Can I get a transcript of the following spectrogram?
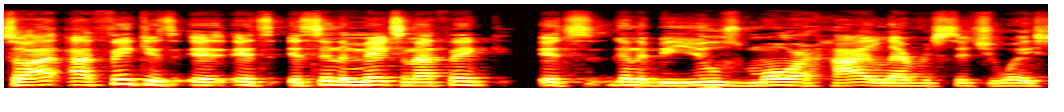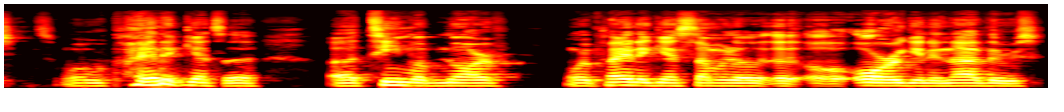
So I, I think it's it, it's it's in the mix, and I think it's going to be used more in high leverage situations when we're playing against a, a team up north, when we're playing against some of the uh, Oregon and others,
